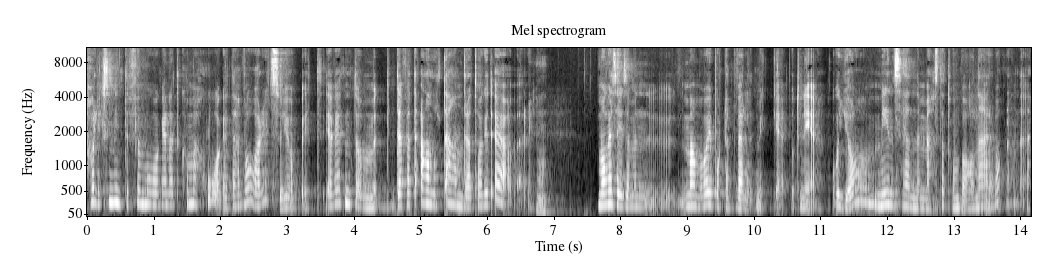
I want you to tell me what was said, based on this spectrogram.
jag har liksom inte förmågan att komma ihåg att det har varit så jobbigt. Jag vet inte om, därför att allt andra har tagit över. Många säger så här, men mamma var ju borta väldigt mycket på turné. Och jag minns henne mest att hon var närvarande.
